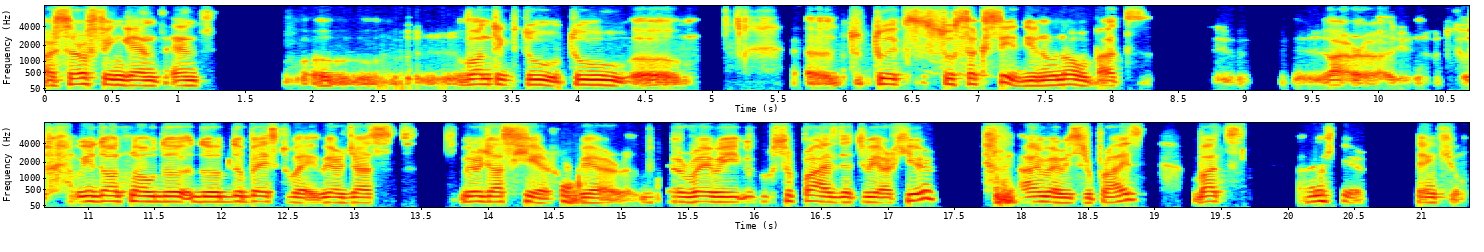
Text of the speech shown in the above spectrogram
are surfing and and uh, wanting to to uh, to to, to succeed. You know, no, but we don't know the, the, the best way. We are just we are just here. Yeah. We are, we are very surprised that we are here. I'm very surprised, but I'm here. Thank you.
